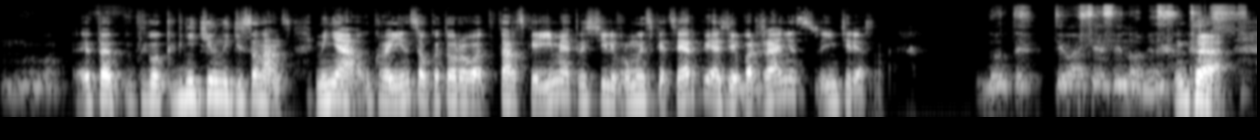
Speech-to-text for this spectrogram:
Ну, Это такой когнитивный диссонанс. Меня, украинца, у которого татарское имя, крестили в румынской церкви, азербайджанец. Интересно. ну ты, ты вообще феномен. Да,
